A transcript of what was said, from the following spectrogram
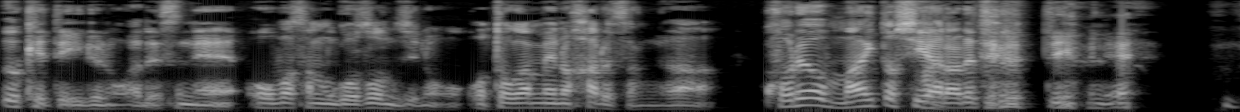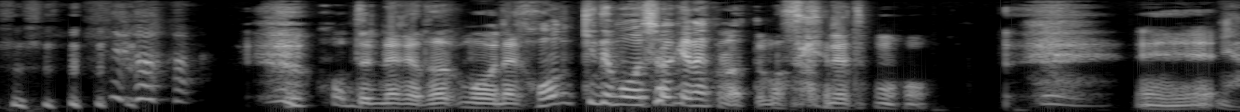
受けているのがですね、大場さんもご存知の音亀の春さんが、これを毎年やられてるっていうね。本当になんか、もうなんか本気で申し訳なくなってますけれども。えーいや、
